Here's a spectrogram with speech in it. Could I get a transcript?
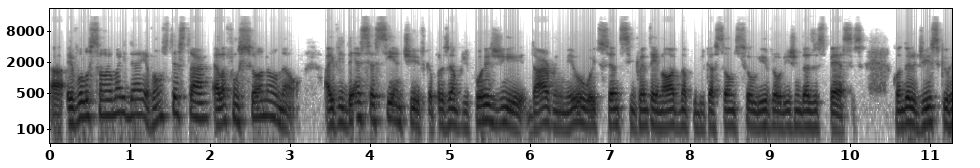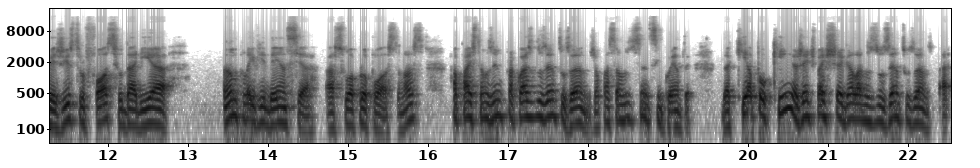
A evolução é uma ideia, vamos testar. Ela funciona ou não? A evidência científica, por exemplo, depois de Darwin, em 1859, na publicação do seu livro A Origem das Espécies, quando ele disse que o registro fóssil daria ampla evidência à sua proposta. Nós, rapaz, estamos indo para quase 200 anos, já passamos dos 150. Daqui a pouquinho a gente vai chegar lá nos 200 anos. Ah,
